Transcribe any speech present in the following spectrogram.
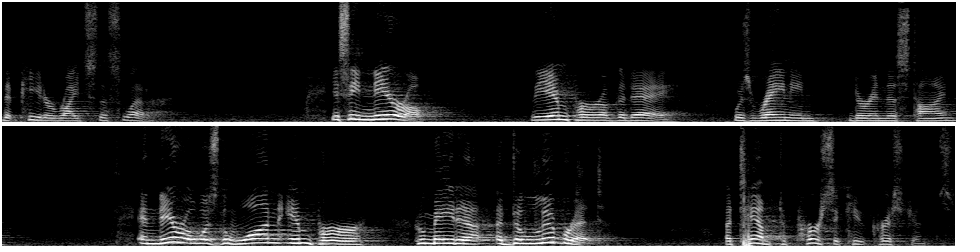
that Peter writes this letter. You see, Nero, the emperor of the day, was reigning during this time. And Nero was the one emperor who made a, a deliberate attempt to persecute Christians.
